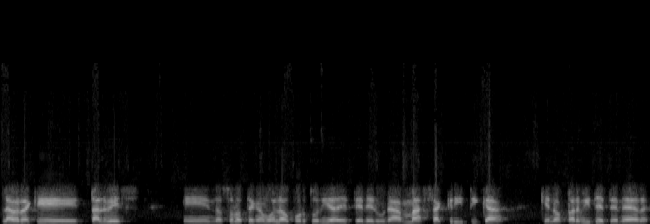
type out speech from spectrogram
La verdad que tal vez nosotros tengamos la oportunidad de tener una masa crítica que nos permite tener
